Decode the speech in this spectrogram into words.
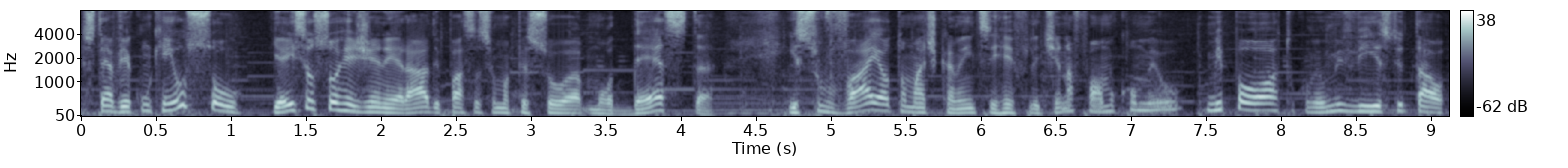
Isso tem a ver com quem eu sou. E aí, se eu sou regenerado e passo a ser uma pessoa modesta, isso vai automaticamente se refletir na forma como eu me porto, como eu me visto e tal.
